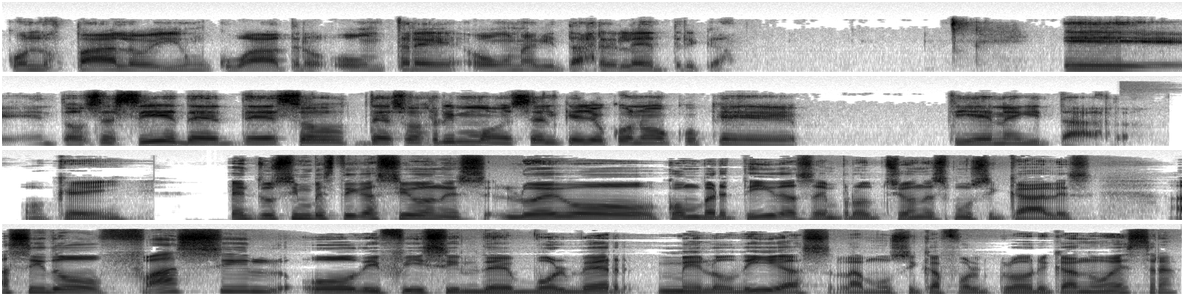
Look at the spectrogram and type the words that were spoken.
con los palos y un cuatro o un tres o una guitarra eléctrica. Eh, entonces sí, de, de, esos, de esos ritmos es el que yo conozco que tiene guitarra. Ok. En tus investigaciones, luego convertidas en producciones musicales, ¿ha sido fácil o difícil de volver melodías la música folclórica nuestra,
